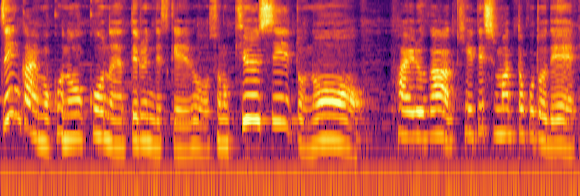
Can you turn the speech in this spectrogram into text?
前回もこのコーナーやってるんですけれど、その Q シートのファイルが消えてしまったことで、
